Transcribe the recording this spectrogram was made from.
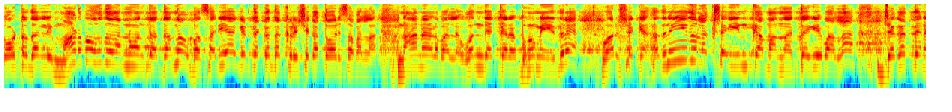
ತೋಟದಲ್ಲಿ ಮಾಡಬಹುದು ಅನ್ನುವಂಥದ್ದನ್ನು ಒಬ್ಬ ಸರಿಯಾಗಿರ್ತಕ್ಕಂಥ ಕೃಷಿಕ ತೋರಿಸಬಲ್ಲ. ನಾನು ಹೇಳಬಲ್ಲ, ಒಂದು ಎಕರೆ ಭೂಮಿ ಇದ್ರೆ ವರ್ಷಕ್ಕೆ ಹದಿನೈದು ಲಕ್ಷ ಇನ್ಕಮ್ ಅನ್ನು ತೆಗೆಯುವಲ್ಲ ಜಗತ್ತಿನ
